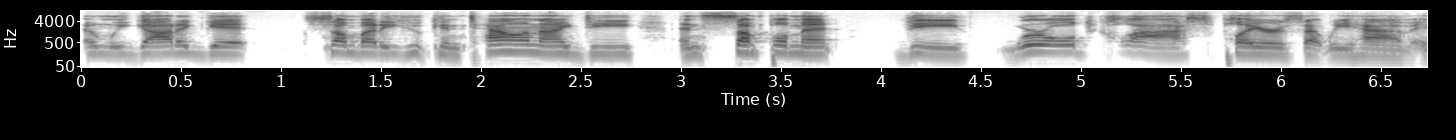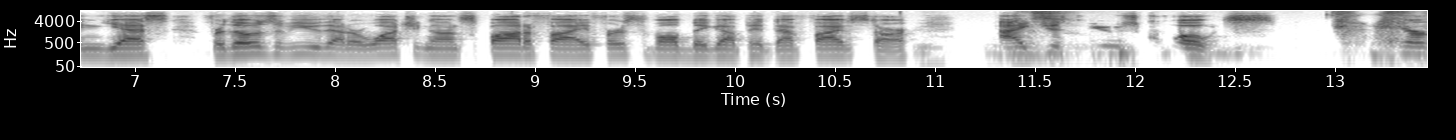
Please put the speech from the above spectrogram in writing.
and we got to get somebody who can talent ID and supplement the world class players that we have. And yes, for those of you that are watching on Spotify, first of all, big up, hit that five star. I just use quotes, air.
